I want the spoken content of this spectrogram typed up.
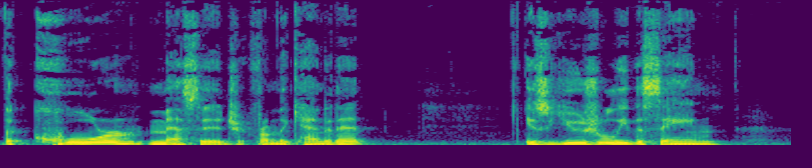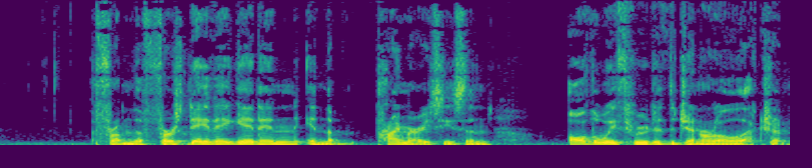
the core message from the candidate is usually the same from the first day they get in in the primary season all the way through to the general election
